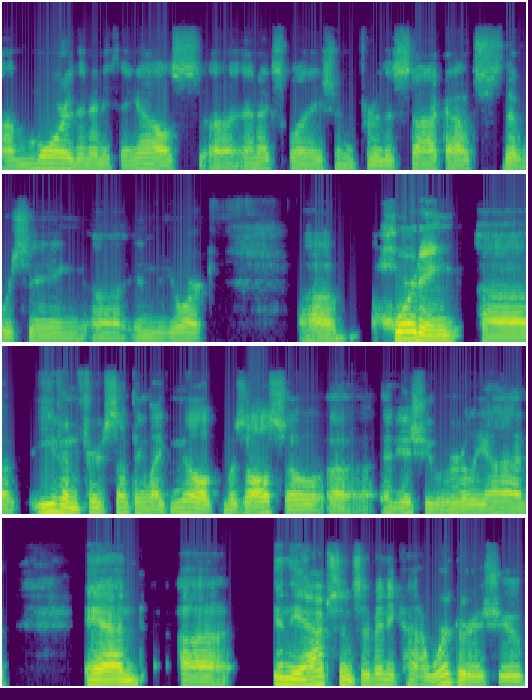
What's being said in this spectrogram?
uh, more than anything else uh, an explanation for the stockouts that we're seeing uh, in New York. Uh, hoarding, uh, even for something like milk, was also uh, an issue early on. And in the absence of any kind of worker issue,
